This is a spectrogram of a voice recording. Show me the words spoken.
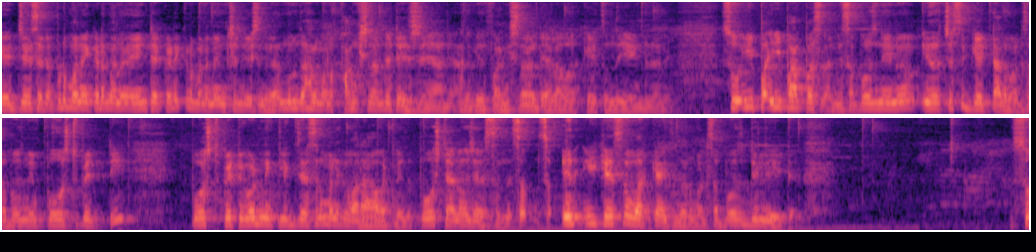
గెట్ చేసేటప్పుడు మనం ఇక్కడ మనం ఏంటి అక్కడ? ఇక్కడ మనం మెన్షన్ చేసింది కదా. ముందు అసలు మనం ఫంక్షనాలిటీ టెస్ట్ చేయాలి. అలాగే ఇది ఫంక్షనాలిటీ ఎలా వర్క్ అవుతుంది ఏంటిదని. సో ఈ ప ఈ పర్పస్లో అండి సపోజ్ నేను ఇది వచ్చేసి గెట్ అనమాట సపోజ్ నేను పోస్ట్ పెట్టి పోస్ట్ పెట్టి కూడా నేను క్లిక్ చేస్తాను మనకి రావట్లేదు. పోస్ట్ అలో చేస్తుంది. సో ఈ కేసులో వర్క్ అవుతుంది అనమాట సపోజ్ డిలీట్ సో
